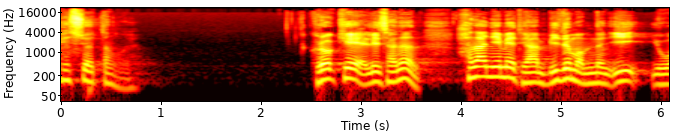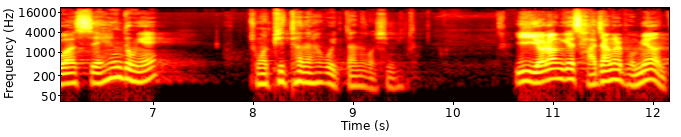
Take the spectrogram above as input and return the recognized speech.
횟수였던 거예요. 그렇게 엘리사는 하나님에 대한 믿음 없는 이 요아스의 행동에 정말 비탄을 하고 있다는 것입니다. 이 11개 사장을 보면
